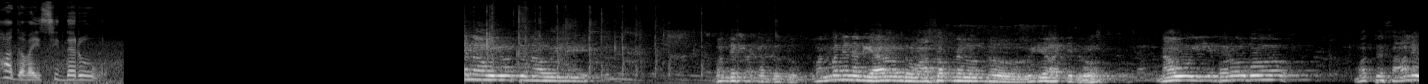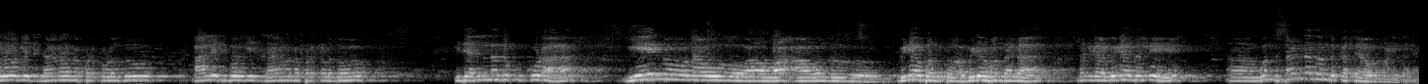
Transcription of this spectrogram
ಭಾಗವಹಿಸಿದ್ದರು. ನಾವು ಇವತ್ತು ನಾವು ಇಲ್ಲಿ ಬಂದಿರ್ತಕ್ಕಂಥದ್ದು ಮೊನ್ನೆ ನನಗೆ ಯಾರೋ ಒಂದು ವಾಟ್ಸಪ್ನಲ್ಲಿ ಒಂದು ವಿಡಿಯೋ ಹಾಕಿದ್ರು. ನಾವು ಇಲ್ಲಿ ಬರೋದು, ಮತ್ತೆ ಶಾಲೆಗೆ ಹೋಗಿ ಜ್ಞಾನವನ್ನು ಪಡ್ಕೊಳ್ಳೋದು, ಕಾಲೇಜ್ಗೆ ಹೋಗಿ ಜ್ಞಾನವನ್ನು ಪಡ್ಕೊಳ್ಳೋದು, ಇದೆಲ್ಲದಕ್ಕೂ ಕೂಡ ಏನು ನಾವು ಆ ಒಂದು ವಿಡಿಯೋ ಬಂತು, ಆ ವಿಡಿಯೋ ಬಂದಾಗ ನನಗೆ ಆ ವಿಡಿಯೋದಲ್ಲಿ ಒಂದು ಸಣ್ಣದೊಂದು ಕತೆ ಅವ್ರು ಮಾಡಿದ್ದಾರೆ.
